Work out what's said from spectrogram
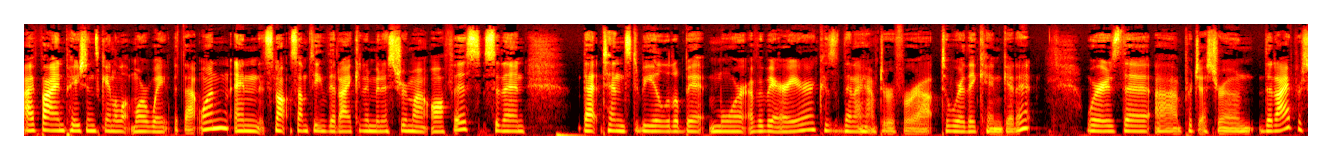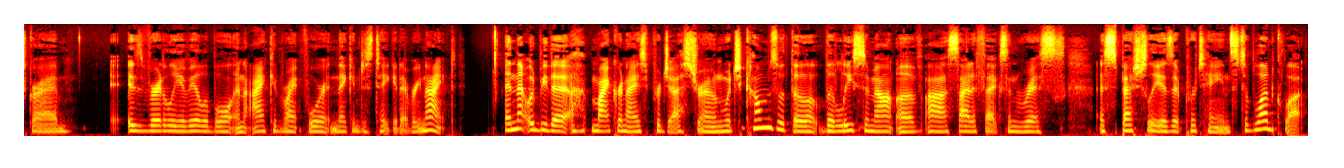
I find patients gain a lot more weight with that one, and it's not something that I can administer in my office. So then that tends to be a little bit more of a barrier because then I have to refer out to where they can get it. Whereas the uh, progesterone that I prescribe is readily available and I can write for it and they can just take it every night. And that would be the micronized progesterone, which comes with the, the least amount of uh, side effects and risks, especially as it pertains to blood clot.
